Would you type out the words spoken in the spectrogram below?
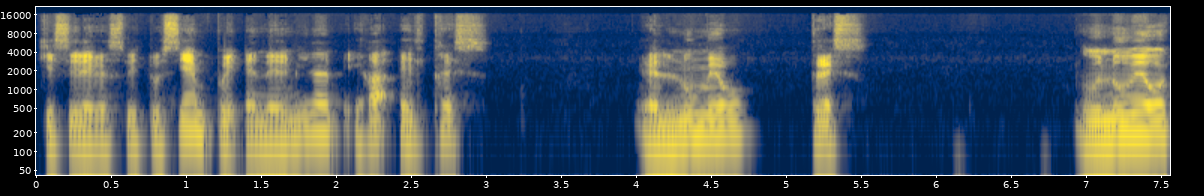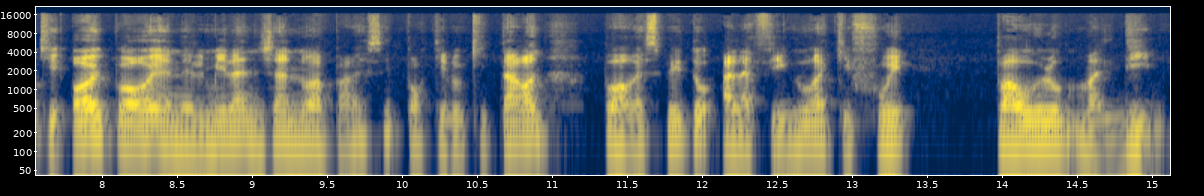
que se le respetó siempre en el Milan era el 3. El número 3. Un número que hoy por hoy en el Milan ya no aparece porque lo quitaron por respeto a la figura que fue Paolo Maldini.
